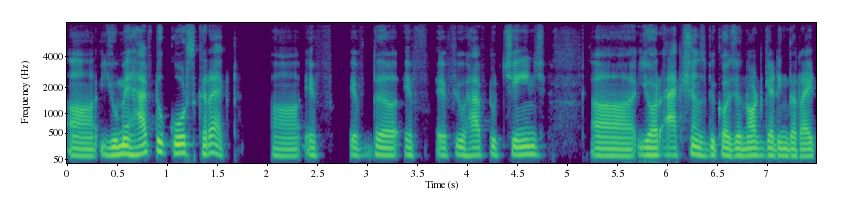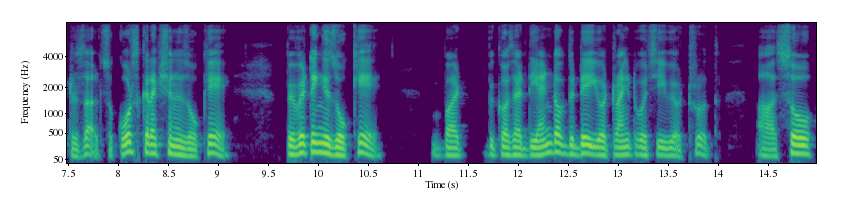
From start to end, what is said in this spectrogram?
Uh, you may have to course correct uh, if if the if if you have to change uh, your actions because you're not getting the right result. So course correction is okay. Pivoting is okay. But because at the end of the day you're trying to achieve your truth. Uh, so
